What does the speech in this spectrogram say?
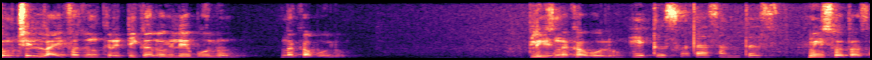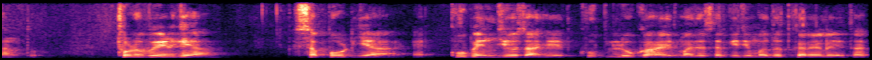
तुमची लाईफ अजून क्रिटिकल होईल हे बोलून नका बोलू. प्लीज नका बोलू. हे तू स्वतः सांगतोस. मी स्वतः सांगतो. थोडं वेळ घ्या सपोर्ट घ्या. खूप एन जी ओज आहेत खूप लोक आहेत माझ्यासारखी जी मदत करायला येतात.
